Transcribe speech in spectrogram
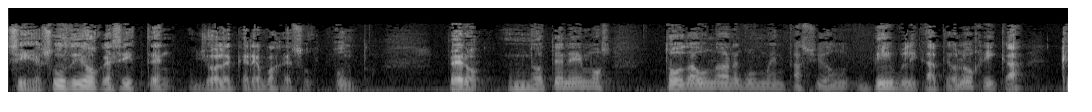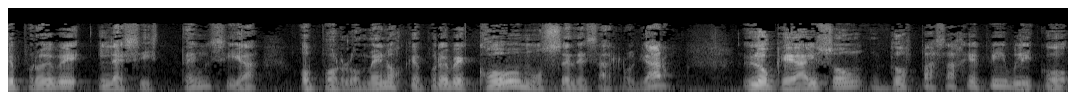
Si Jesús dijo que existen, yo le creo a Jesús, punto. Pero no tenemos toda una argumentación bíblica, teológica, que pruebe la existencia o por lo menos que pruebe cómo se desarrollaron. Lo que hay son dos pasajes bíblicos,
